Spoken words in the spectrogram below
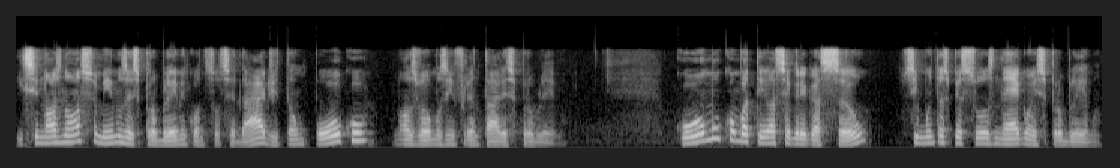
E se nós não assumimos esse problema enquanto sociedade, tampouco nós vamos enfrentar esse problema. Como combater a segregação se muitas pessoas negam esse problema?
